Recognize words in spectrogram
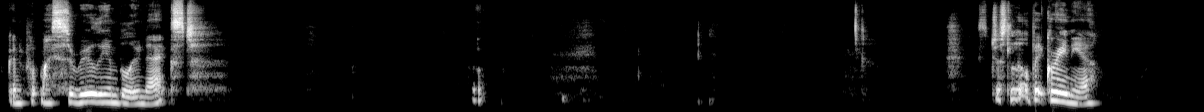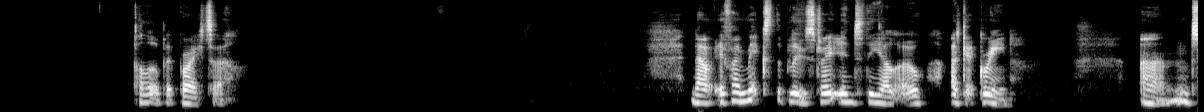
I'm going to put my cerulean blue next. Just a little bit greenier, a little bit brighter. Now, if I mix the blue straight into the yellow, I'd get green. And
